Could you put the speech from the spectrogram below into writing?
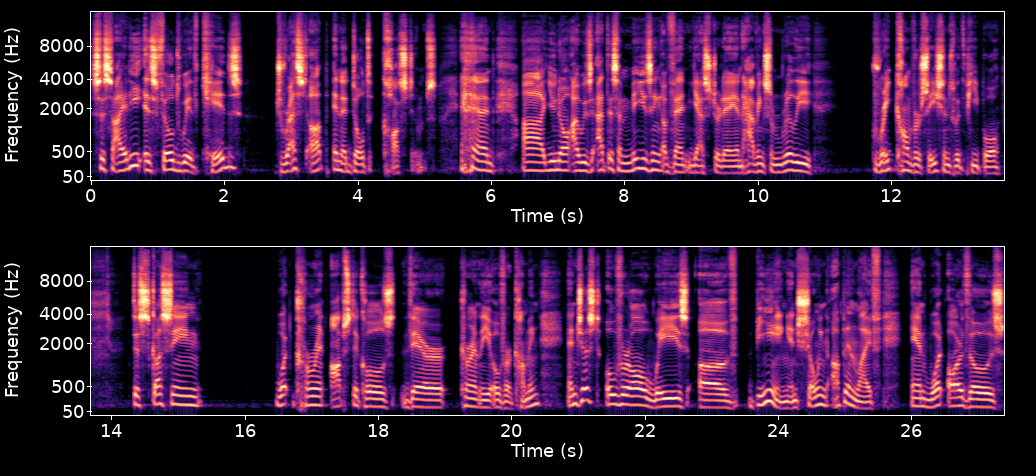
society is filled with kids dressed up in adult costumes. And, uh, you know, I was at this amazing event yesterday and having some really great conversations with people discussing what current obstacles they're currently overcoming and just overall ways of being and showing up in life and what are those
